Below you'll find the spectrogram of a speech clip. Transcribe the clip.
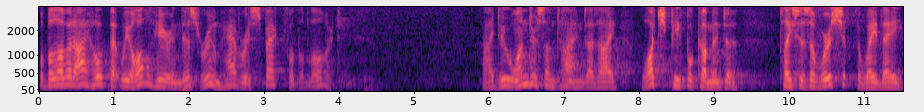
Well, beloved, I hope that we all here in this room have respect for the Lord. I do wonder sometimes as I watch people come into places of worship, the way they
